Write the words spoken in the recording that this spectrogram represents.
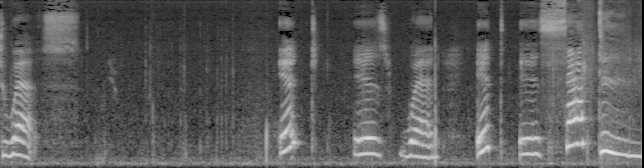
dress. It is red. It is satin.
